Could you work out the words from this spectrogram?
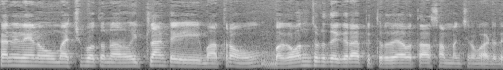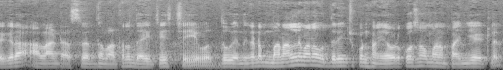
కానీ నేను మర్చిపోతున్నాను. ఇట్లాంటివి మాత్రం భగవంతుడి దగ్గర పితృదేవత సంబంధించిన వాటి దగ్గర అలాంటి అశ్రద్ధ మాత్రం దయచేసి చేయవద్దు. ఎందుకంటే మనల్ని మనం ఉద్ధరించుకుంటున్నాం. ఎవరి కోసం మనం పని చేయట్లేదు.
